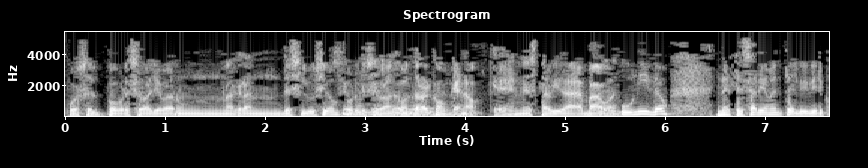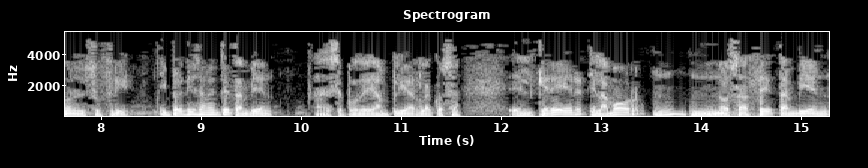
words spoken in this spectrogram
pues el pobre se va a llevar una gran desilusión porque se va a encontrar con que no, que en esta vida va unido necesariamente el vivir con el sufrir. Y precisamente también eh, se puede ampliar la cosa. El querer, el amor, nos hace también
